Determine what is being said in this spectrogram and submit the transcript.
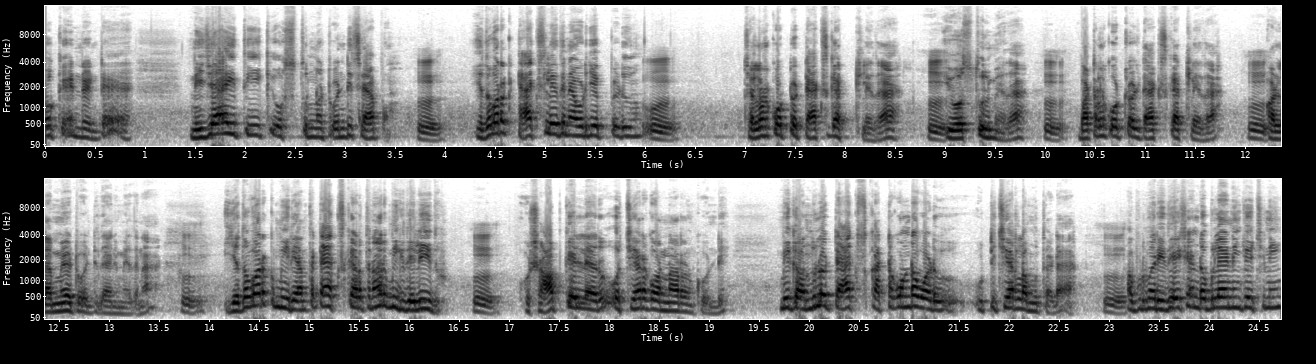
జోక్ ఏంటంటే నిజాయితీకి వస్తున్నటువంటి శాపం. ఇదివరకు ట్యాక్స్ లేదని ఎవడు చెప్పాడు? చిల్లర కొట్టు ట్యాక్స్ కట్టలేదా? ఈ వస్తువుల మీద. బట్టల కొట్లు ట్యాక్స్ కట్టలేదా. వాళ్ళు అమ్మేటువంటి దాని మీదన? ఇదివరకు మీరు ఎంత ట్యాక్స్ కడుతున్నారో మీకు తెలియదు ఓ షాప్కి వెళ్ళారు ఓ చీర కొన్నారు అనుకోండి మీకు అందులో ట్యాక్స్ కట్టకుండా వాడు ఉట్టి చీరలు అమ్ముతాడా. అప్పుడు మరి ఈ దేశం డబ్బులు నుంచి వచ్చినాయి?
